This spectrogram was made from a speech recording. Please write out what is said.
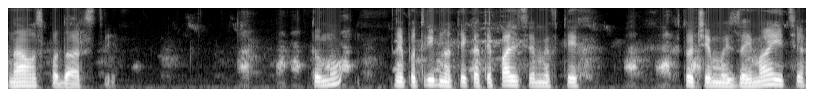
на господарстві. Тому не потрібно тикати пальцями в тих, хто чимось займається,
